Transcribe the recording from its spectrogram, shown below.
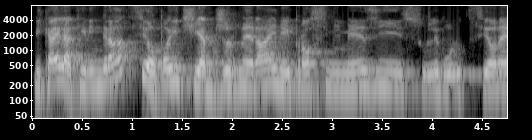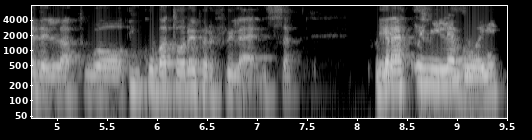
Michaela, ti ringrazio, poi ci aggiornerai nei prossimi mesi sull'evoluzione del tuo incubatore per freelance. Grazie mille a voi.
